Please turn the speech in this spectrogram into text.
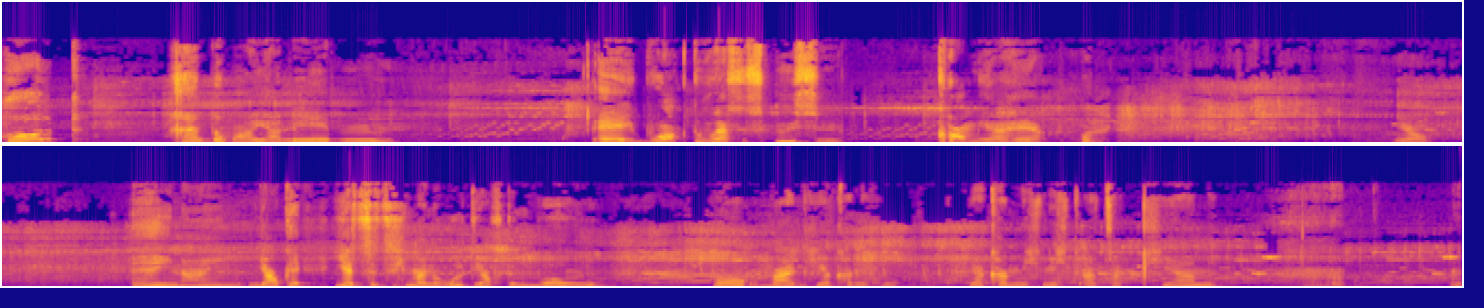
Holt! Rennt um euer Leben! Ey, Brock, du wirst es büßen. Komm hierher. Oh. Ja. Ey, nein. Ja, okay. Jetzt setze ich meine Ulti auf den Bow. Wo? Weil hier kann ich nicht. Er kann mich nicht attackieren. Ja,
